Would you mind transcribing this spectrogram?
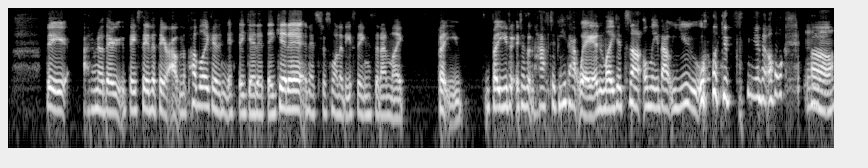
they I don't know they they say that they are out in the public and if they get it they get it and it's just one of these things that I'm like but you but you it doesn't have to be that way and like it's not only about you like it's you know mm-hmm. uh,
